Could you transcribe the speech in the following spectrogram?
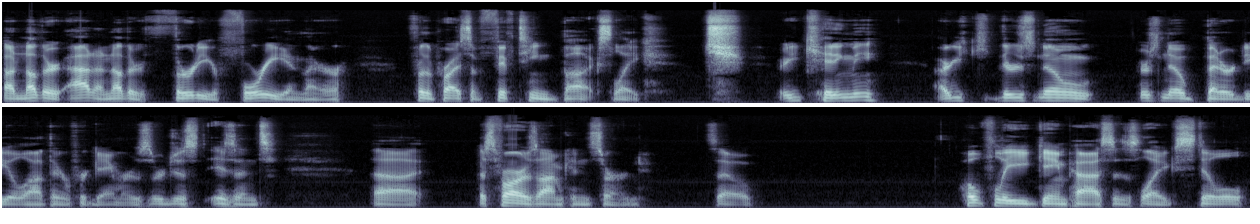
another add another 30 or 40 in there for the price of 15 bucks. Like, are you kidding me? Are you there's no there's no better deal out there for gamers. There just isn't. Uh as far as I'm concerned. So hopefully Game Pass is like still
